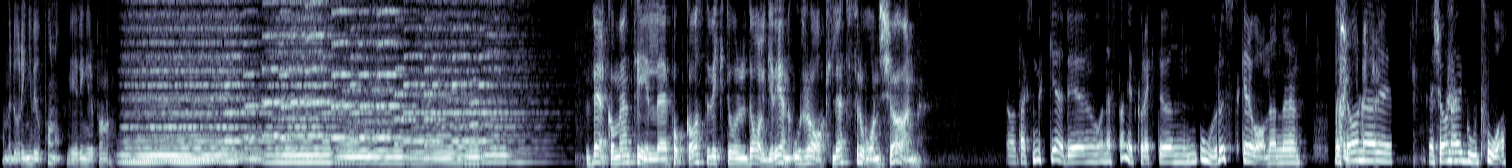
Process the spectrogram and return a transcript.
Ja, men då ringer vi upp honom. Vi ringer upp honom. Välkommen till eh, Popcast, Viktor Dahlgren, oraklet från Tjörn. Ja, tack så mycket. Det var nästan helt korrekt. Det är En orust ska det vara, men, eh, men Tjörn aj, är, är god tvåa.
